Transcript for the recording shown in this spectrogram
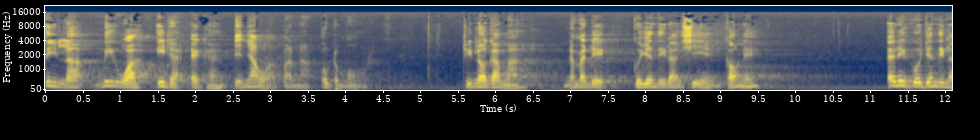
သီလမိဝဣဒအခံပညာဝါပနာဥတ္တမောဒီလောကမှာနံပါတ်1ကိုချင်းသီလရှိရင်ကောင်းတယ်အဲ့ဒီကိုချင်းသီလ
